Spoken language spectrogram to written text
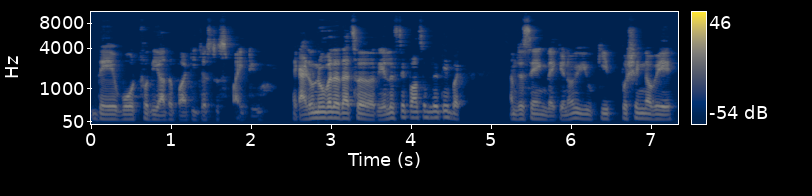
they vote for the other party just to spite you. Like i don't know whether that's a realistic possibility but i'm just saying like you know you keep pushing away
